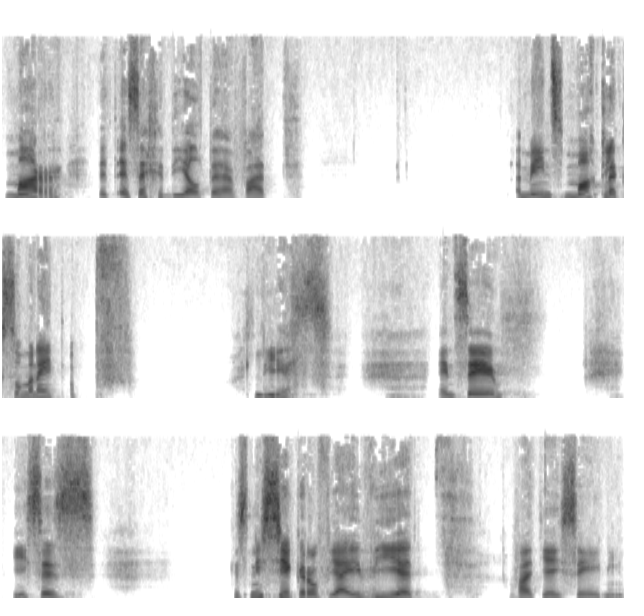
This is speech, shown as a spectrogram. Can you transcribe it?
Maar dit is 'n gedeelte wat 'n mens maklik sommer net pff, lees en sê Jesus ek is nie seker of jy weet wat jy sê nie.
